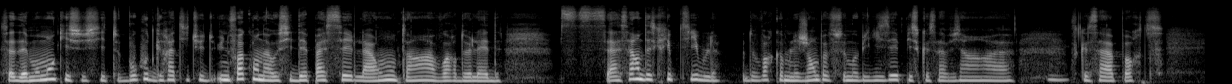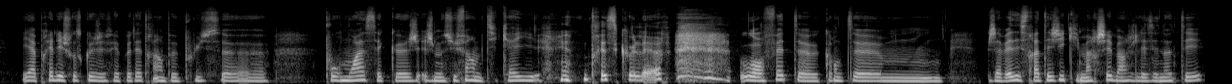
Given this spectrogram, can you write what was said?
C'est des moments qui suscitent beaucoup de gratitude. Une fois qu'on a aussi dépassé la honte, hein, avoir de l'aide, c'est assez indescriptible de voir comme les gens peuvent se mobiliser puisque ça vient, euh, mm. ce que ça apporte. Et après, les choses que j'ai fait peut-être un peu plus euh, pour moi, c'est que je me suis fait un petit cahier très scolaire où en fait, euh, quand j'avais des stratégies qui marchaient, ben, je les ai notées.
